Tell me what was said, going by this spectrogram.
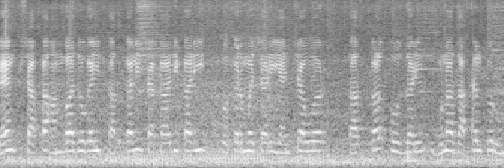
बँक शाखा अंबाजोगाई तात्कालीन शाखा अधिकारी व कर्मचारी यांच्यावर तात्काळ फौजदारी गुन्हा दाखल करून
